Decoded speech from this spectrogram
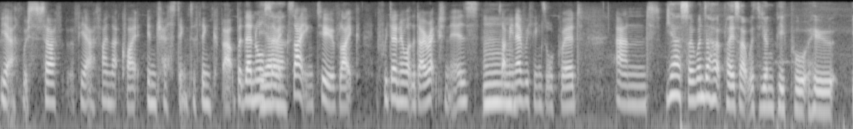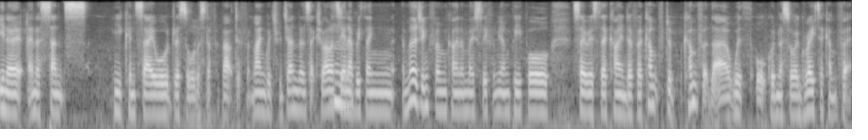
yeah, which so I, yeah, I find that quite interesting to think about, but then also Yeah. exciting too. Of like, if we don't know what the direction is, does that Mm. mean everything's awkward? And Yeah, so I wonder how it plays out with young people who, you know, in a sense, you can say, well, just all the stuff about different language for gender and sexuality and hmm. everything emerging from kind of mostly from young people. So is there kind of a comfort comfort there with awkwardness, or a greater comfort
